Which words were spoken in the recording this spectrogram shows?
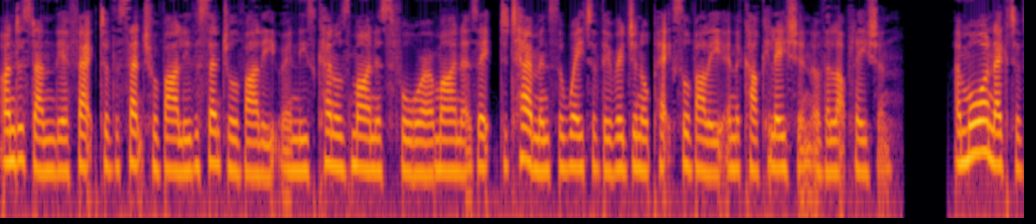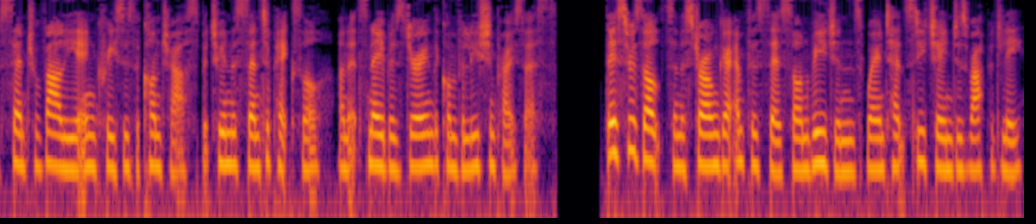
Understand the effect of the central value. The central value in these kernels minus 4 or minus 8 determines the weight of the original pixel value in the calculation of the Laplacian. A more negative central value increases the contrast between the center pixel and its neighbors during the convolution process. This results in a stronger emphasis on regions where intensity changes rapidly,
